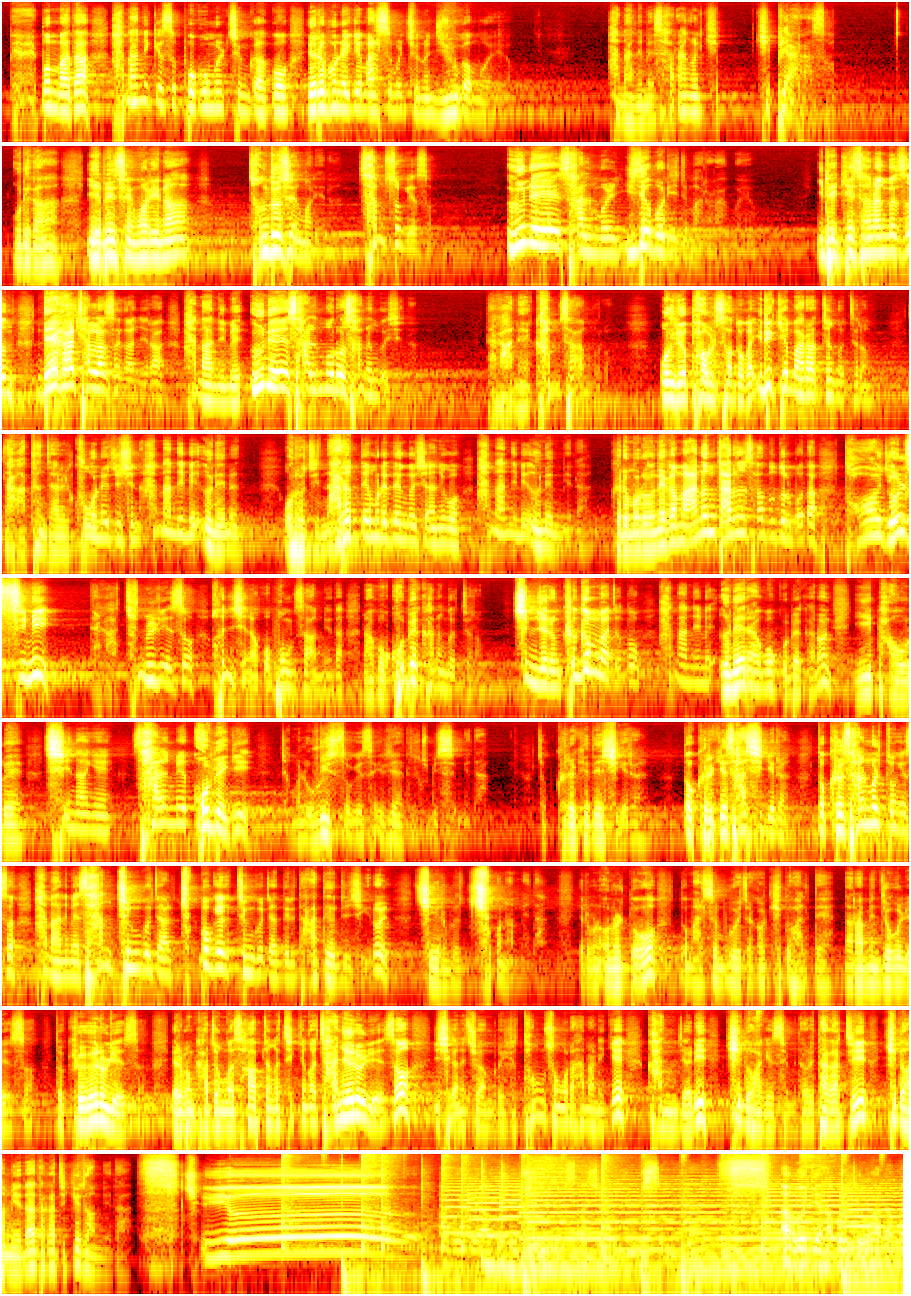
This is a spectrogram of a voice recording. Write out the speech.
매번마다 하나님께서 복음을 증거하고 여러분에게 말씀을 주는 이유가 뭐예요? 하나님의 사랑을 깊, 깊이 알아서 우리가 예배 생활이나 전도 생활이나 삶 속에서 은혜의 삶을 잊어버리지 말아라고요. 이렇게 사는 것은 내가 잘나서가 아니라 하나님의 은혜의 삶으로 사는 것이다. 내가 안에 감사함으로 오히려 바울 사도가 이렇게 말했던 것처럼 나 같은 자를 구원해 주신 하나님의 은혜는 오로지 나를 때문에 된 것이 아니고 하나님의 은혜입니다. 그러므로 내가 많은 다른 사도들보다 더 열심히 내가 천을 위해서 헌신하고 봉사합니다. 라고 고백하는 것처럼 심지어는 그것마저도 하나님의 은혜라고 고백하는 이 바울의 신앙의 삶의 고백이 정말 우리 속에서 일어나야 될 줄 믿습니다. 좀 그렇게 되시기를 또 그렇게 사시기를 또 그 삶을 통해서 하나님의 산 증거자 축복의 증거자들이 다 되어 주시기를 주의 이름으로 축원합니다. 여러분 오늘 또 또 말씀 부여자가 기도할 때 나라 민족을 위해서 또 교회를 위해서 여러분 가정과 사업장과 직장과 자녀를 위해서 이 시간에 주함으로 통성으로 하나님께 간절히 기도하겠습니다. 우리 다 같이 기도합니다. 다 같이 기도합니다. 주여 아버지 아버지 주님 역사하시는 줄 믿습니다. 아버지 아버지 활용하사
